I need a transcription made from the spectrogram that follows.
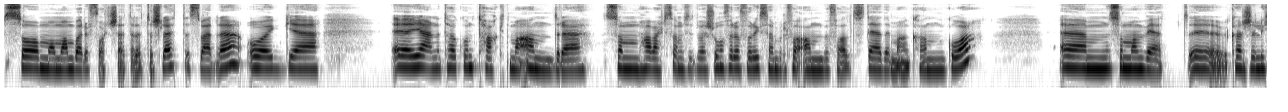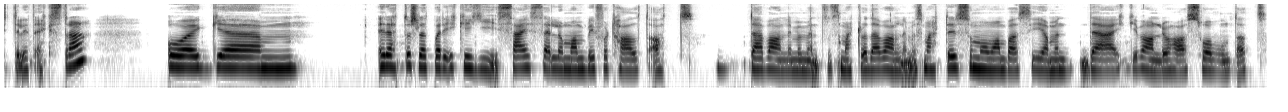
så må man bare fortsette, rett og slett, dessverre. Og eh, gjerne ta kontakt med andre som har vært i samme situasjon, for å f.eks. få anbefalt steder man kan gå um, som man vet uh, kanskje lytter litt ekstra. Og um, rett og slett bare ikke gi seg, selv om man blir fortalt at det er vanlig med mensensmerter, og det er vanlig med smerter, så må man bare si ja, men det er ikke vanlig å ha så vondt at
